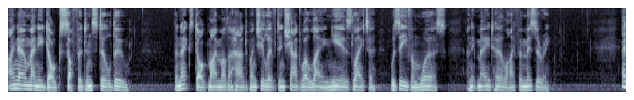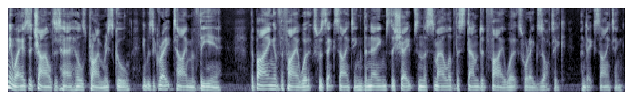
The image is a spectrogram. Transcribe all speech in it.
I know many dogs suffered and still do. The next dog my mother had when she lived in Shadwell Lane years later was even worse, and it made her life a misery. Anyway, as a child at Harehills Primary School, it was a great time of the year. The buying of the fireworks was exciting, the names, the shapes, and the smell of the standard fireworks were exotic and exciting.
